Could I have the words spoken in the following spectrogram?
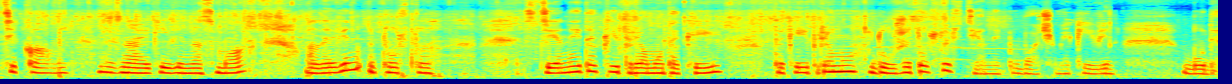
цікавий. Не знаю, який він на смак, але він товстостінний такий, прямо такий, такий прямо дуже товстостінний. Побачимо, який він буде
